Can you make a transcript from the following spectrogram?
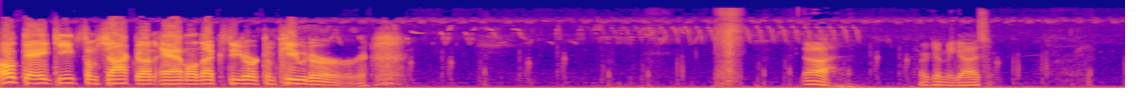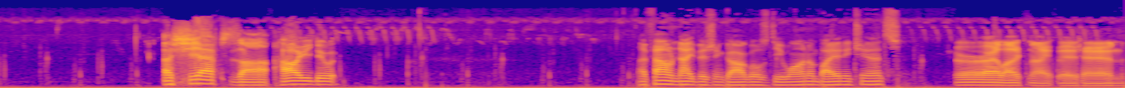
Okay, keep some shotgun ammo next to your computer. Ah. Forgive me, guys. A chef's on. How you doing? I found night vision goggles. Do you want them by any chance? Sure, I like night vision.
